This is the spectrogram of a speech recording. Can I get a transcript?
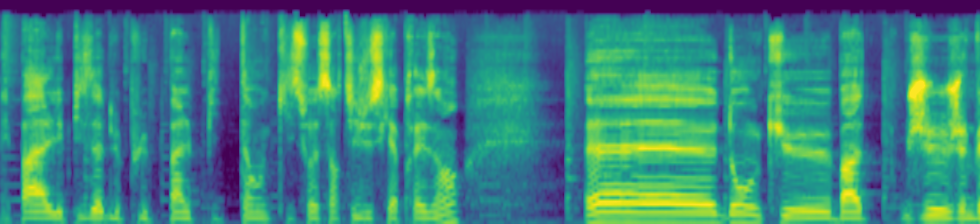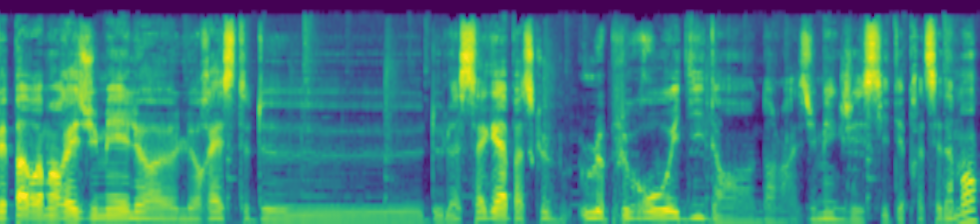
n'est pas l'épisode le plus palpitant qui soit sorti jusqu'à présent. Euh, donc, euh, bah, je, ne vais pas vraiment résumer le, reste de, la saga parce que le plus gros est dit dans, le résumé que j'ai cité précédemment.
